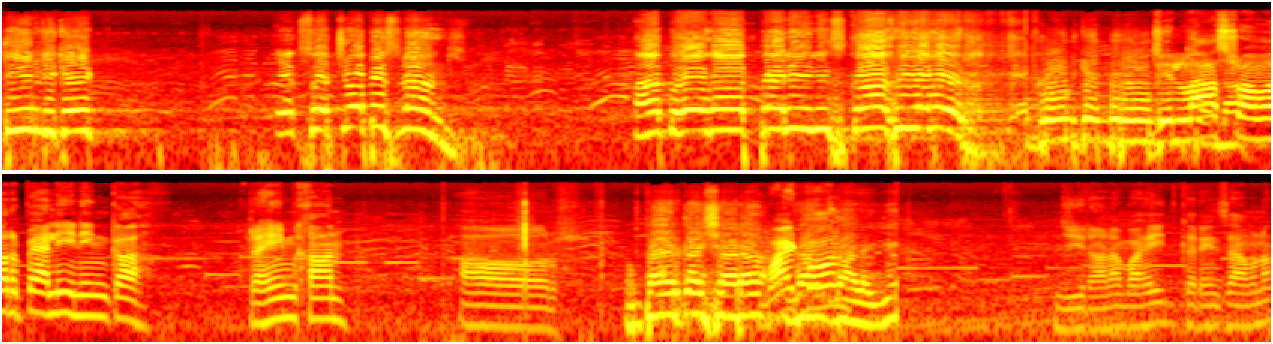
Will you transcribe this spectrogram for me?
تین وکٹ ایک سو چوبیس رن اب ہوگا پہلی اننگز کا آخری اوور گراؤنڈ کے اندر جی لاسٹ اوور پہلی اننگ کا رحیم خان اور امپائر کا اشارہ وائٹ بال جی رانا واحد کریں سامنا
